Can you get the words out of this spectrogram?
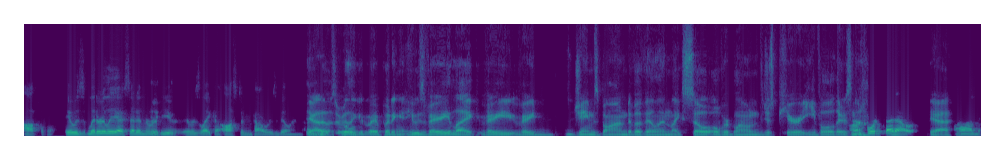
awful. It was literally, I said in the review, it was like a Austin Powers villain. I yeah, mean, that was a really good way of putting it. He was very like very very James Bond of a villain, like so overblown, just pure evil. There's no cutout. yeah. Um,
